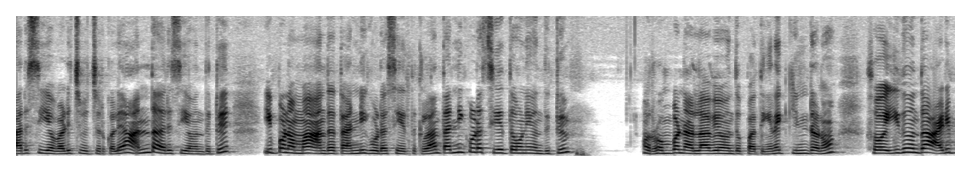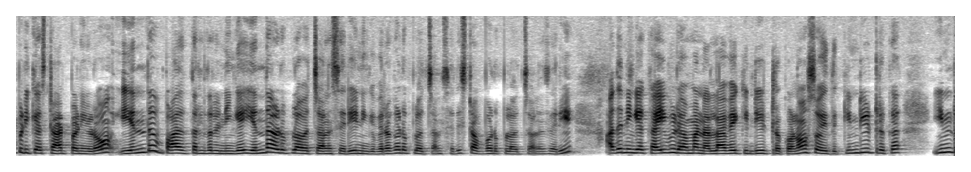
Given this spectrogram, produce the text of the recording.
அரிசியை வடித்து வச்சுருக்கோம் இல்லையா? அந்த அரிசியை வந்துட்டு இப்போ நம்ம அந்த தண்ணி கூட சேர்த்துக்கலாம். தண்ணி கூட சேர்த்த உடனே வந்துட்டு ரொம்ப நல்லாவே வந்து பார்த்திங்கன்னா கிண்டணும். ஸோ இது வந்து அடிப்பிடிக்க ஸ்டார்ட் பண்ணிவிடும் எந்த பாத்திரத்தில் நீங்கள் எந்த அடுப்பில் வச்சாலும் சரி நீங்கள் விறகு அடுப்பில் வச்சாலும் சரி ஸ்டவ் அடுப்பில் வச்சாலும் சரி அதை நீங்கள் கைவிடாமல் நல்லாவே கிண்டிகிட்டு இருக்கணும். ஸோ இது கிண்டிகிட்டு இருக்க இந்த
